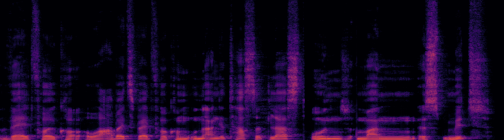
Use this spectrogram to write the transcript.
Welt vollkommen, oder Arbeitswelt vollkommen unangetastet lässt und man es mit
